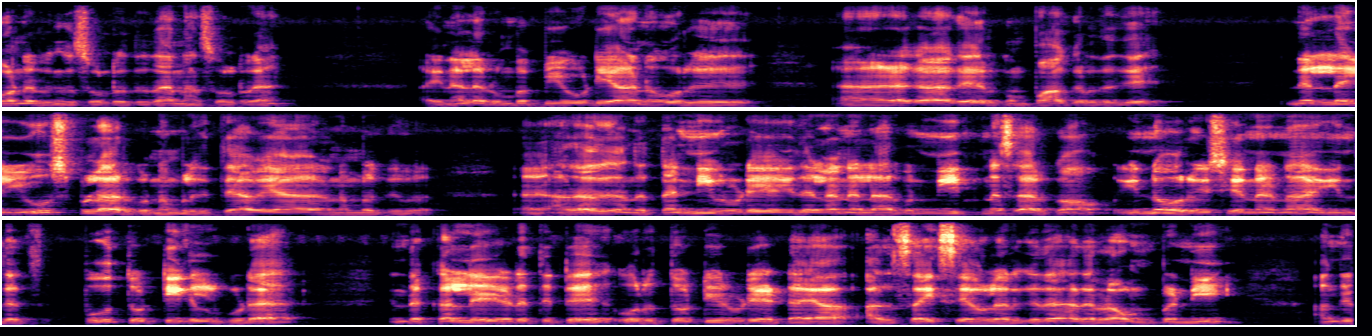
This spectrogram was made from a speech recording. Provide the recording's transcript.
ஓனருங்க சொல்கிறது தான் நான் சொல்கிறேன் அதனால் ரொம்ப பியூட்டியான ஒரு அழகாக இருக்கும் பார்க்குறதுக்கு. நல்ல யூஸ்ஃபுல்லாக இருக்கும் நம்மளுக்கு தேவையாக நம்மளுக்கு அதாவது அந்த தண்ணியினுடைய இதெல்லாம் நல்லாயிருக்கும் நீட்னஸாக இருக்கும். இன்னொரு விஷயம் என்னென்னா இந்த பூத்தொட்டிகள் கூட இந்த கல் எடுத்துட்டு ஒரு தொட்டியினுடைய டயா அது சைஸ் எவ்வளோ இருக்குதோ அதை ரவுண்ட் பண்ணி அங்கே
